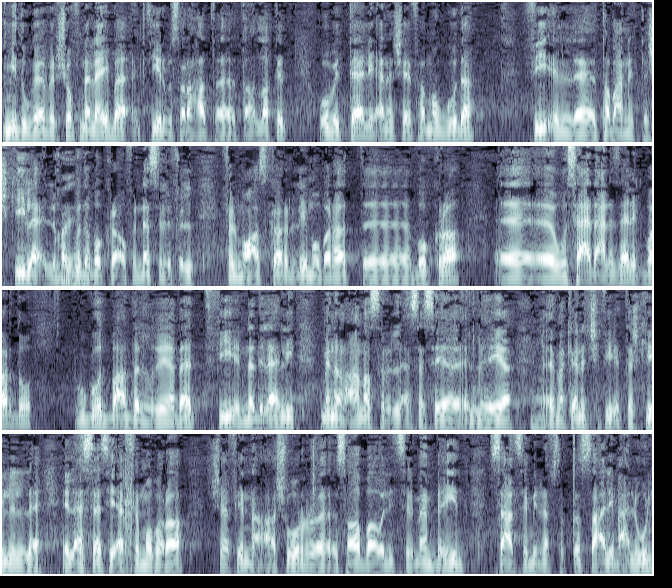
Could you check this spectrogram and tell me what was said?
ميدو جابر شفنا لعيبة كتير بصراحة تألقت وبالتالي أنا شايفها موجودة في طبعا التشكيلة اللي. موجودة بكرة أو في الناس اللي في في المعسكر لمباراة آه، بكرة آه، آه، وساعد على ذلك برضو وجود بعض الغيابات في النادي الأهلي من العناصر الأساسية اللي هي آه، ما كانتش في التشكيل ال- الأساسي آخر مباراة. شايفين عاشور آه، إصابة وليد سليمان بعيد سعد سمير نفس القصة علي معلول.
